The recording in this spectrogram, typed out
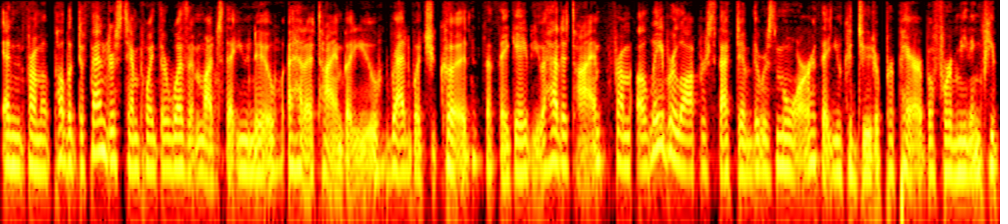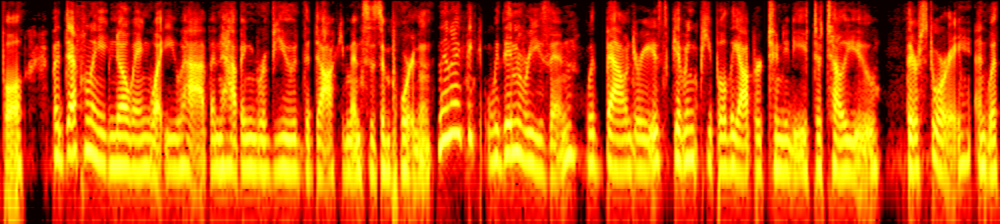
And from a public defender standpoint, there wasn't much that you knew ahead of time, but you read what you could that they gave you ahead of time. From a labor law perspective, there was more that you could do to prepare before meeting people. But definitely knowing what you have and having reviewed the documents is important. Then I think within reason, with boundaries, giving people the opportunity to tell you their story and with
